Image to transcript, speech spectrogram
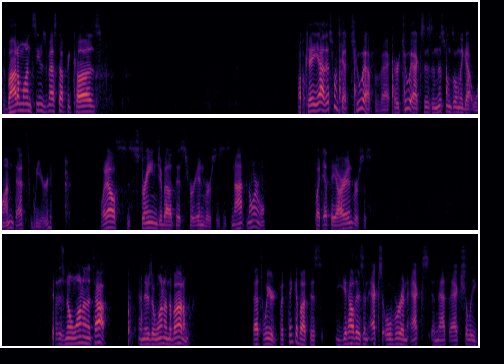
The bottom one seems messed up because Okay, yeah, this one's got two f of x, or two x's, and this one's only got one. That's weird. What else is strange about this for inverses? It's not normal, but yet they are inverses. Yeah, there's no one on the top, and there's a one on the bottom. That's weird. But think about this. You get how there's an x over an x, and that's actually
